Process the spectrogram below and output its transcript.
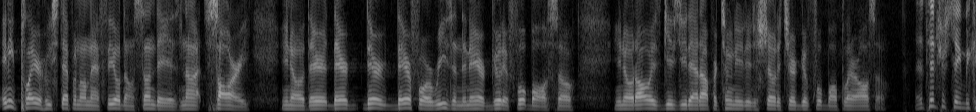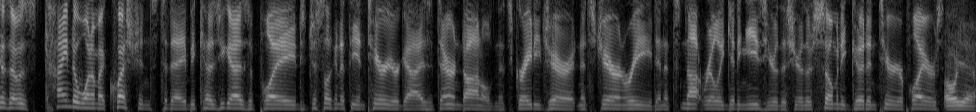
any player who's stepping on that field on Sunday is not sorry. You know, they're they're they're there for a reason and they're good at football. So, you know, it always gives you that opportunity to show that you're a good football player also. It's interesting because that was kind of one of my questions today because you guys have played just looking at the interior guys. It's Aaron Donald and it's Grady Jarrett and it's Jarran Reed and it's not really getting easier this year. There's so many good interior players. Oh yeah.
